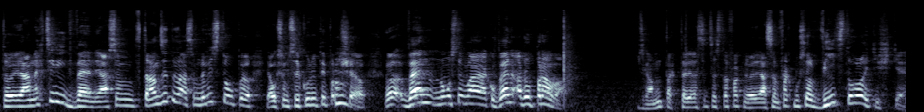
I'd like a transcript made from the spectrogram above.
to já nechci jít ven, já jsem v tranzitu, já jsem nevystoupil, já už jsem security prošel. No, ven, no musíte jít jako ven a doprava. Říkám, "No, tak tady asi cesta fakt nevede. Já jsem fakt musel víc toho letiště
